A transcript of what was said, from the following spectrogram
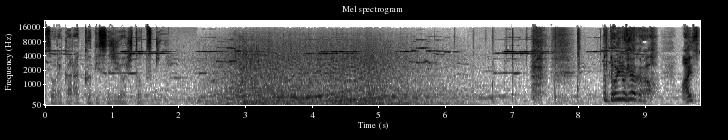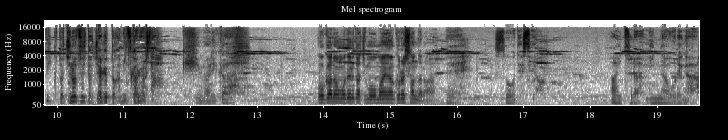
それから首筋を一突きに土井の部屋からアイスピックと血のついたジャケットが見つかりました。決まりか。他のモデルたちもお前が殺したんだな。ええそうですよ。あいつらみんな俺が。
